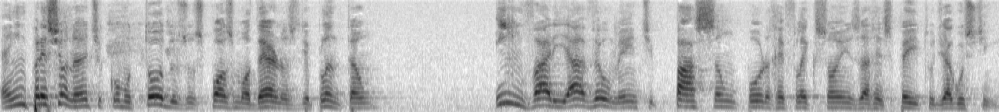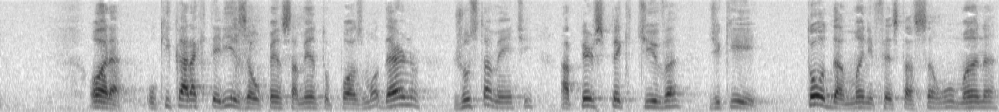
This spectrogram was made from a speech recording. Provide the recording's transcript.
É impressionante como todos os pós-modernos de plantão invariavelmente passam por reflexões a respeito de Agostinho. Ora, o que caracteriza o pensamento pós-moderno? Justamente a perspectiva de que toda manifestação humana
